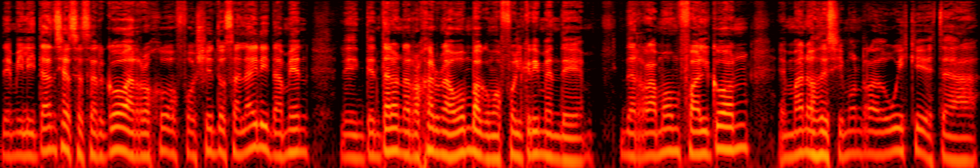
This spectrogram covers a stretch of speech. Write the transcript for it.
de militancia se acercó, arrojó folletos al aire y también le intentaron arrojar una bomba como fue el crimen de, de Ramón Falcón en manos de Simón Radowisky, esta,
